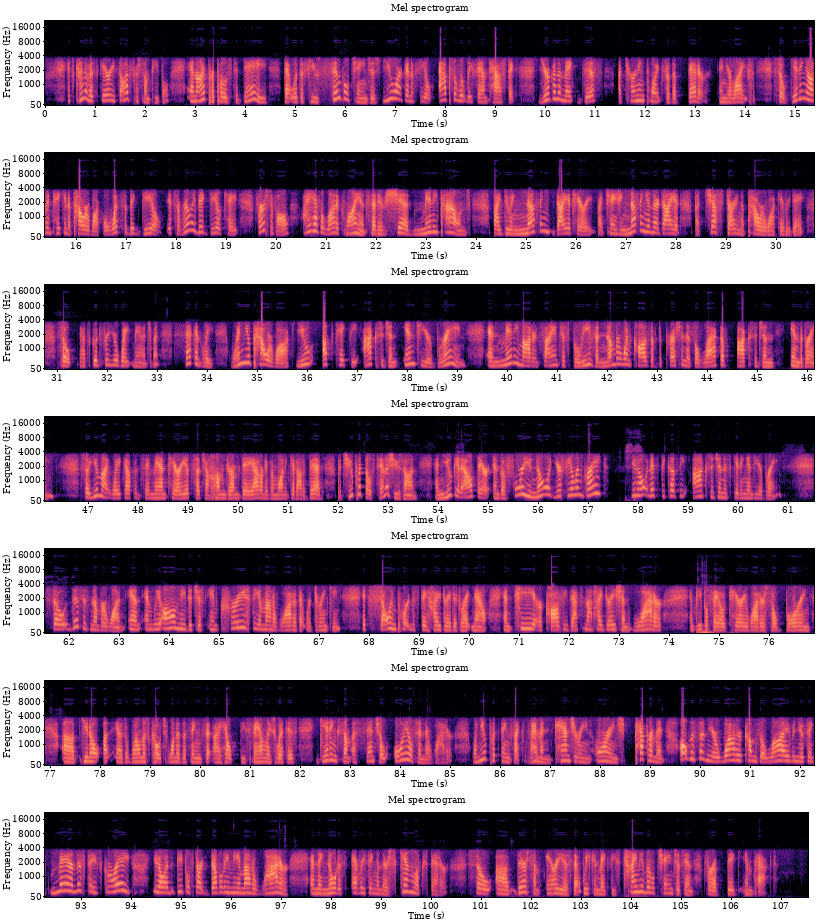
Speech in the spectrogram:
It's kind of a scary thought for some people. And I propose today that with a few simple changes, you are going to feel absolutely fantastic. You're going to make this a turning point for the better in your life. So getting out and taking a power walk, well, what's the big deal? It's a really big deal, Kate. First of all, I have a lot of clients that have shed many pounds by doing nothing dietary, by changing nothing in their diet, but just starting a power walk every day. So that's good for your weight management. Secondly, when you power walk, you uptake the oxygen into your brain. And many modern scientists believe the number one cause of depression is a lack of oxygen in the brain. So you might wake up and say, Man, Teri, it's such a humdrum day. I don't even want to get out of bed. But you put those tennis shoes on and you get out there, and before you know it, you're feeling great. You know, and it's because the oxygen is getting into your brain. So this is number one, and and we all need to just increase the amount of water that we're drinking. It's so important to stay hydrated right now. And tea or coffee, that's not hydration. Water. And people say, "Oh, Teri, water is so boring." Uh, you know, uh, as a wellness coach, one of the things that I help these families with is getting some essential oils in their water. When you put things like lemon, tangerine, orange, peppermint, all of a sudden your water comes alive and you think, man, this tastes great. You know, and people start doubling the amount of water and they notice everything and their skin looks better. So uh, there's some areas that we can make these tiny little changes in for a big impact.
